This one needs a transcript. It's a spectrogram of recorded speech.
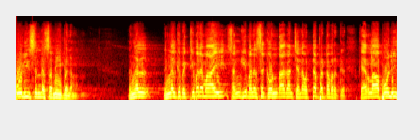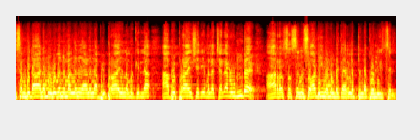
പോലീസിന്റെ സമീപനം. നിങ്ങൾ നിങ്ങൾക്ക് വ്യക്തിപരമായി സംഘി മനസ്സൊക്കെ ഉണ്ടാകാൻ ചില ഒറ്റപ്പെട്ടവർക്ക് കേരള പോലീസ് സംവിധാനം മുഴുവനും അങ്ങനെയാണെന്ന അഭിപ്രായം നമുക്കില്ല. ആ അഭിപ്രായം ശരിയുമല്ല. ചിലരുണ്ട്. ആർ എസ് എസിന് സ്വാധീനമുണ്ട് കേരളത്തിന്റെ പോലീസിൽ.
